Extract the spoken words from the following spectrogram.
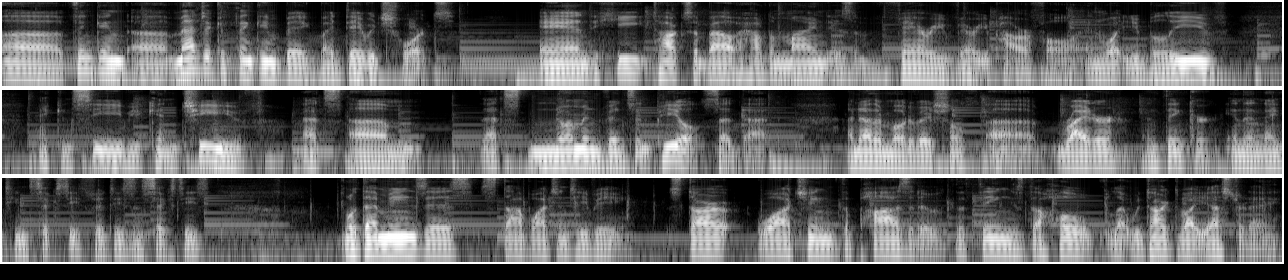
uh, Thinking uh, Magic of Thinking Big by David Schwartz. And he talks about how the mind is very, very powerful, and what you believe and conceive, you can achieve. That's um, that's Norman Vincent Peale said that another motivational uh, writer and thinker in the 1960s, 50s, and 60s. What that means is stop watching TV. Start watching the positive, the things, the hope that we talked about yesterday.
